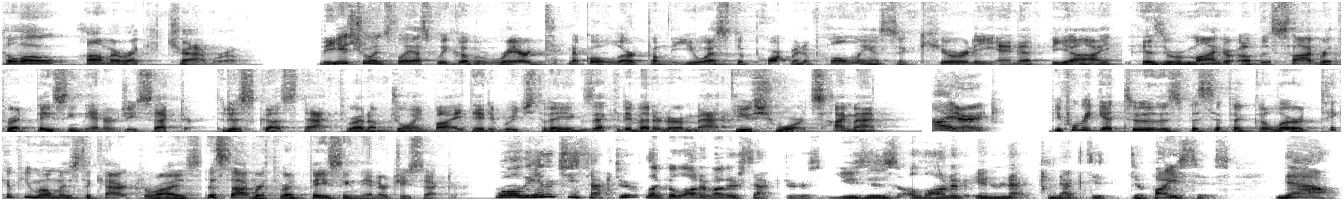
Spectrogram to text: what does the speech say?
Hello, I'm Eric Chabrow. The issuance last week of a rare technical alert from the U.S. Department of Homeland Security and FBI is a reminder of the cyber threat facing the energy sector. To discuss that threat, I'm joined by Data Breach Today executive editor Matthew Schwartz. Hi, Matt. Hi, Eric. Before we get to the specific alert, take a few moments to characterize the cyber threat facing the energy sector. Well, the energy sector, like a lot of other sectors, uses a lot of internet connected devices. Now,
